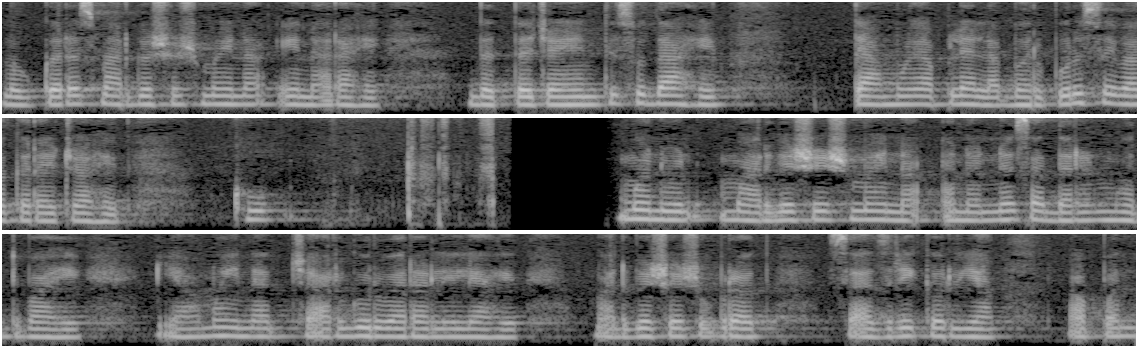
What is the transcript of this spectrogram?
लवकरच मार्गशीर्ष महिना येणार आहे. दत्त जयंतीसुद्धा आहे. त्यामुळे आपल्याला भरपूर सेवा करायच्या आहेत. खूप म्हणून मार्गशीर्ष महिना अनन्यसाधारण महत्त्व आहे. या महिन्यात चार गुरुवार आलेले आहेत. मार्गशीर्ष व्रत साजरी करूया. आपण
